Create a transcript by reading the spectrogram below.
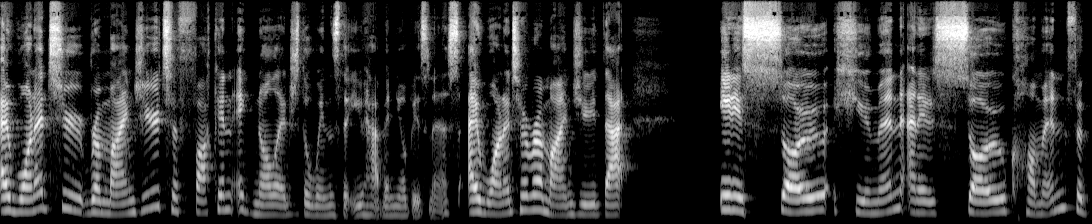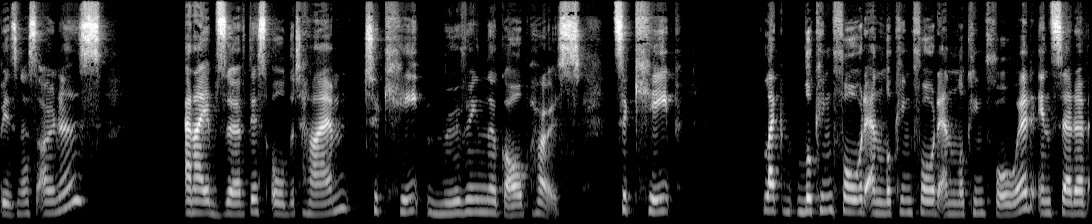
I wanted to remind you to fucking acknowledge the wins that you have in your business. I wanted to remind you that it is so human and it is so common for business owners. And I observe this all the time to keep moving the goalposts, to keep like looking forward and looking forward and looking forward instead of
